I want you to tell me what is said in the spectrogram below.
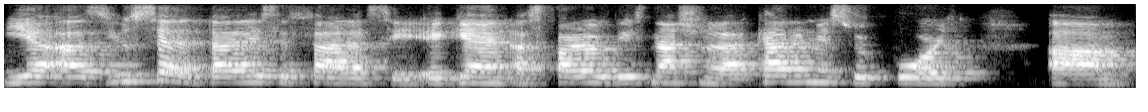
Yeah, as you said, that is a fallacy. Again, as part of this National Academies report, um,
